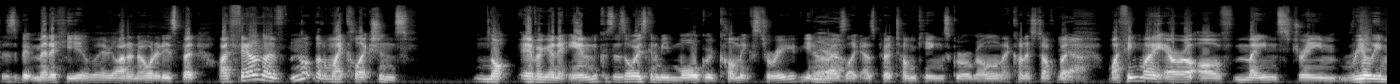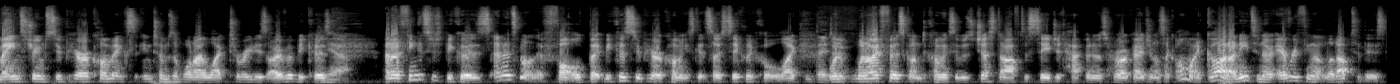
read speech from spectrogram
this is a bit meta here, maybe I don't know what it is, but I found I've, not that my collection's not ever going to end, because there's always going to be more good comics to read, you know, Yeah. as like, as per Tom King, Squirrel Girl, and that kind of stuff, but yeah. I think my era of mainstream, really mainstream superhero comics in terms of what I like to read is over, because, yeah, and I think it's just because, and it's not their fault, but because superhero comics get so cyclical, like, when, when I first got into comics, it was just after Siege had happened. It was Heroic Age, and I was like, "Oh my god, I need to know everything that led up to this."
